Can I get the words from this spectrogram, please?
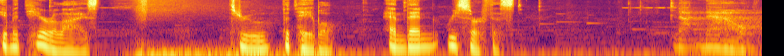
immaterialized through the table and then resurfaced. Not now.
